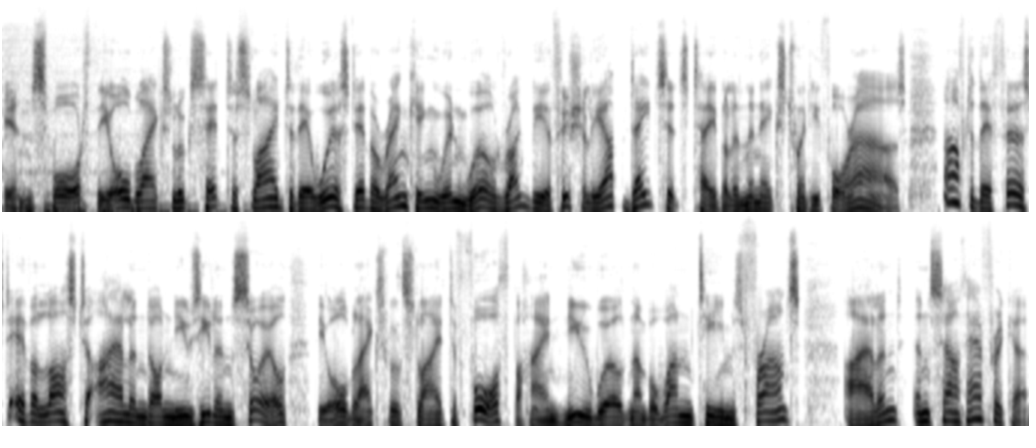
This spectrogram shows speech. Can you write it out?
In sport, the All Blacks look set to slide to their worst ever ranking when World Rugby officially updates its table in the next 24 hours. After their first ever loss to Ireland on New Zealand soil, the All Blacks will slide to fourth behind new world number one teams France, Ireland, and South Africa.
